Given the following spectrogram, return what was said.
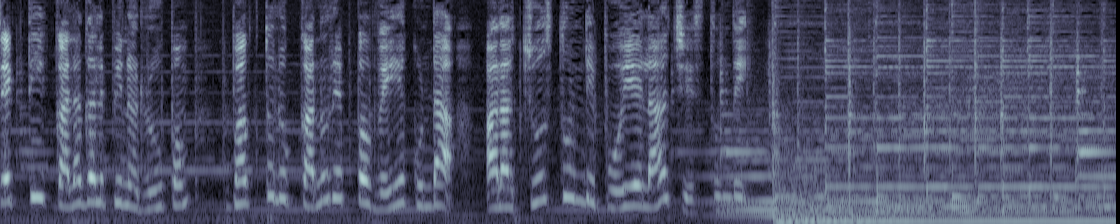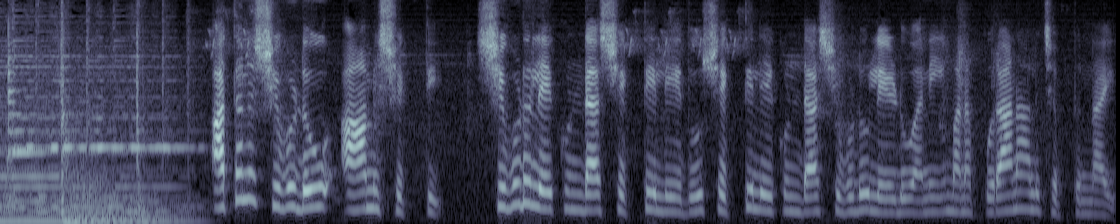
శక్తి కలగలిపిన రూపం భక్తులు కనురెప్ప వేయకుండా అలా చూస్తుండిపోయేలా చేస్తుంది. అతను శివుడు ఆమె శక్తి. శివుడు లేకుండా శక్తి లేదు శక్తి లేకుండా శివుడు లేడు అని మన పురాణాలు చెప్తున్నాయి.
